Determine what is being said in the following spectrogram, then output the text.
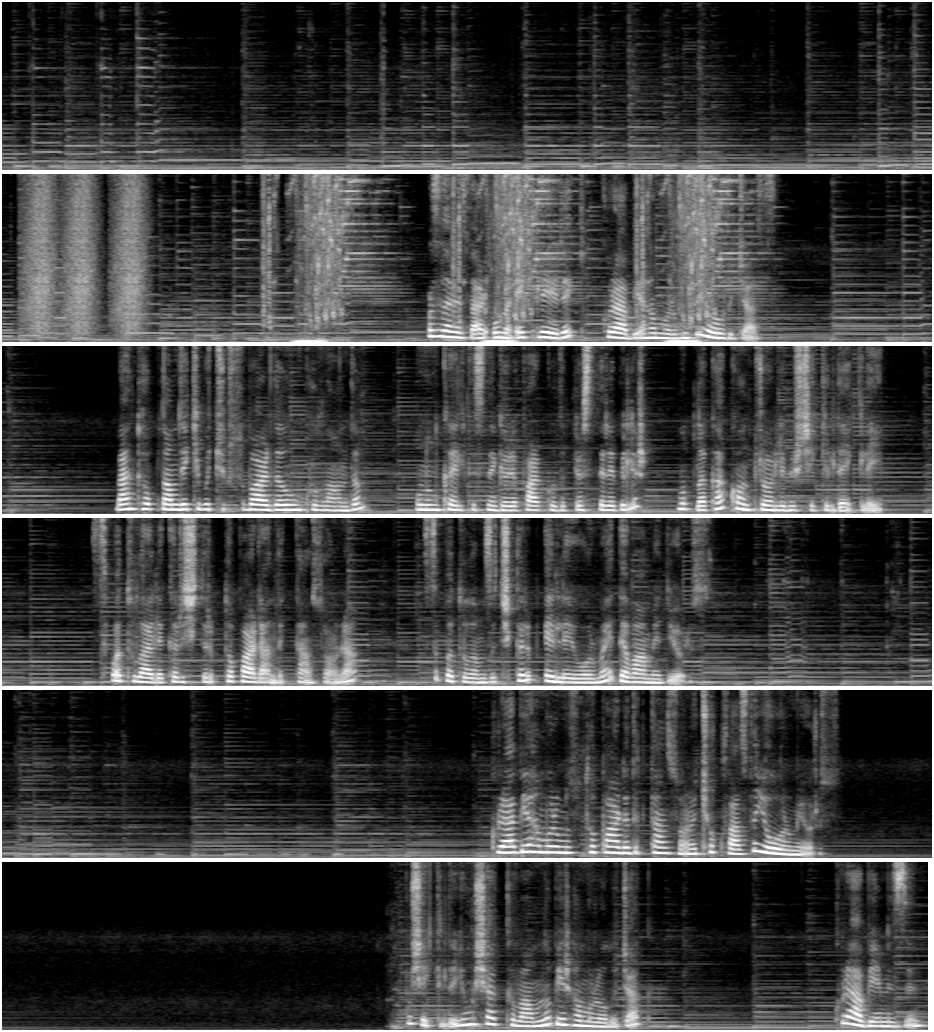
Azar azar unu ekleyerek kurabiye hamurumuzu yoğuracağız. Ben toplamda 2,5 su bardağı un kullandım. Unun kalitesine göre farklılık gösterebilir. Mutlaka kontrollü bir şekilde ekleyin. Spatula ile karıştırıp toparlandıktan sonra spatulamızı çıkarıp elle yoğurmaya devam ediyoruz. Kurabiye hamurumuzu toparladıktan sonra çok fazla yoğurmuyoruz. Bu şekilde yumuşak kıvamlı bir hamur olacak. Kurabiyemizin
